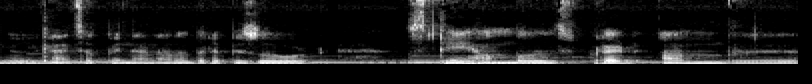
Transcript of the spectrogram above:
We'll catch up in another episode. Stay humble, spread humble.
